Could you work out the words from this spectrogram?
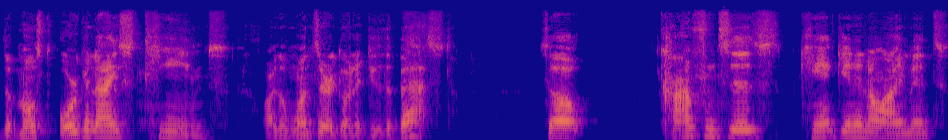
the most organized teams are the ones that are going to do the best. So conferences can't get in alignment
